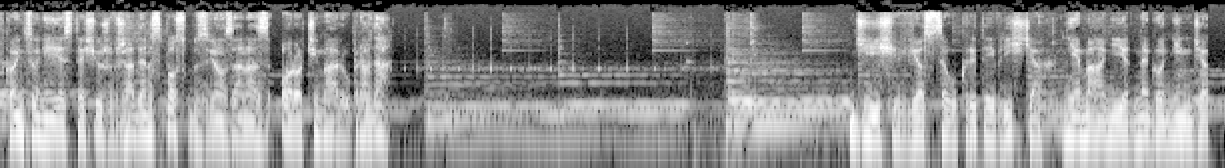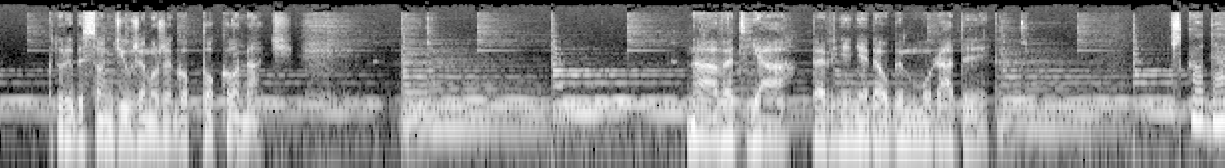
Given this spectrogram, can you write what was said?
W końcu nie jesteś już w żaden sposób związana z Orochimaru, prawda? Dziś w wiosce ukrytej w liściach nie ma ani jednego ninja, który by sądził, że może go pokonać. Nawet ja pewnie nie dałbym mu rady. Szkoda,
